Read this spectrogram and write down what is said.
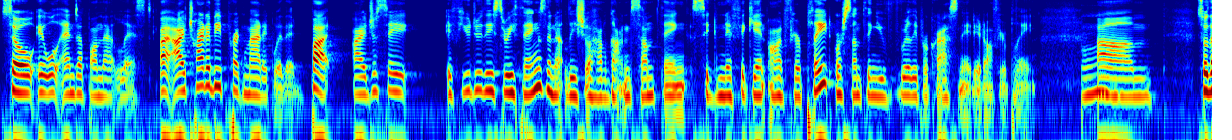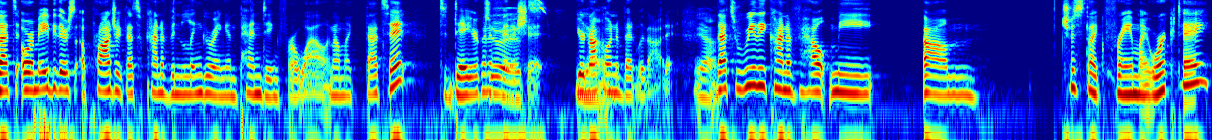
So it will end up on that list. I, I try to be pragmatic with it, but I just say, if you do these three things, then at least you'll have gotten something significant off your plate or something you've really procrastinated off your plate. Um, so that's, or maybe there's a project that's kind of been lingering and pending for a while. And I'm like, that's it. Today you're going to finish it. You're not going to bed without it. Yeah. That's really kind of helped me um, just like frame my work day.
